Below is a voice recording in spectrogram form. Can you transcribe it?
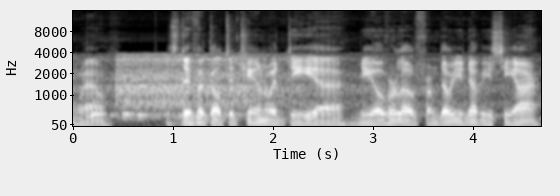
Wow, it's difficult to tune with the uh, the overload from WWCR.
